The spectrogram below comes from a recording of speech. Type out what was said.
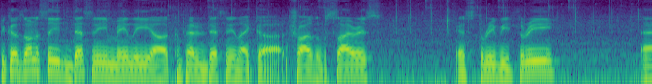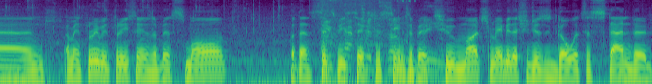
Because honestly, Destiny, mainly uh, competitive Destiny like uh, Trials of Osiris, is 3v3 and I mean 3v3 seems a bit small but then 6v6 just seems a bit too much. Maybe they should just go with a standard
